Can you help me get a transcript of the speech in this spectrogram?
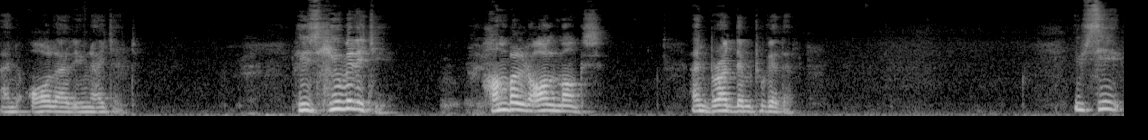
and all are united. His humility humbled all monks and brought them together. You see,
